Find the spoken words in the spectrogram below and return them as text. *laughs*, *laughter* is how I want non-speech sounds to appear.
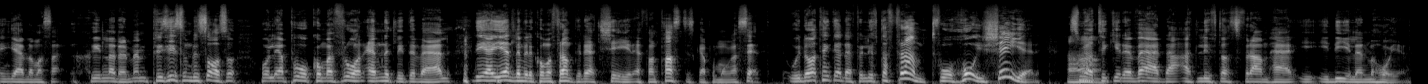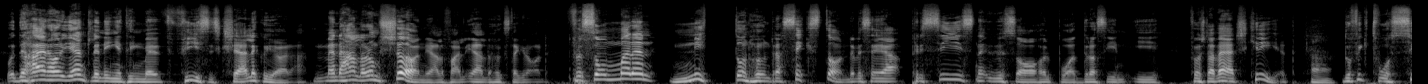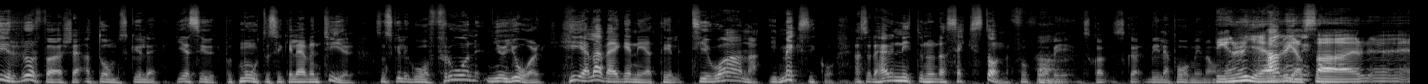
en jävla massa skillnader. Men precis som du sa så håller jag på att komma ifrån ämnet lite väl. Det jag egentligen ville komma fram till är att tjejer är fantastiska på många sätt. Och idag tänkte jag därför lyfta fram två hojtjejer som jag tycker är värda att lyftas fram här i, i dealen med hojen. Och det här har egentligen ingenting med fysisk kärlek att göra. Men det handlar om kön i alla fall i allra högsta grad. För sommaren 1916, det vill säga precis när USA höll på att dras in i första världskriget, då fick två syrror för sig att de skulle ge sig ut på ett motorcykeläventyr som skulle gå från New York hela vägen ner till Tijuana i Mexiko. Alltså det här är 1916, får, får vi, ska, ska, vill jag påminna om. Det är en rejäl Anledning- resa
